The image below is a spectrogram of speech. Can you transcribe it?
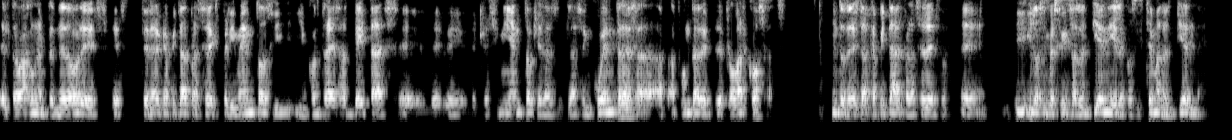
el, trabajo de un emprendedor es, tener capital para hacer experimentos y, encontrar esas betas de, crecimiento que las, encuentras a, punta de, probar cosas. Entonces necesitas capital para hacer eso. Eh, y, los inversionistas lo entienden y el ecosistema lo entiende.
